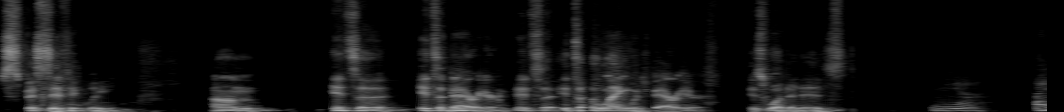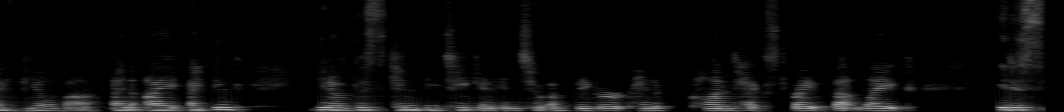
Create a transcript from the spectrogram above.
specifically um, it's a it's a barrier. It's a it's a language barrier is what it is. Yeah i feel that. And i i think you know this can be taken into a bigger kind of context right? That like it is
